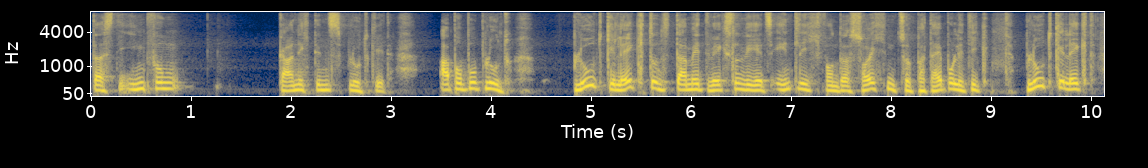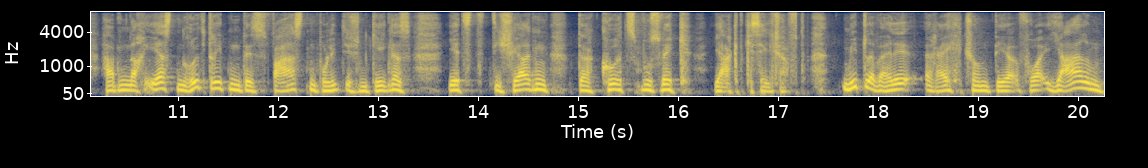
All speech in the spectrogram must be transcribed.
dass die Impfung gar nicht ins Blut geht. Apropos Blut. Blut geleckt und damit wechseln wir jetzt endlich von der Seuchen zur Parteipolitik. Blut geleckt haben nach ersten Rücktritten des verhassten politischen Gegners jetzt die Schergen der Kurz muss weg Jagdgesellschaft. Mittlerweile reicht schon der vor Jahren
